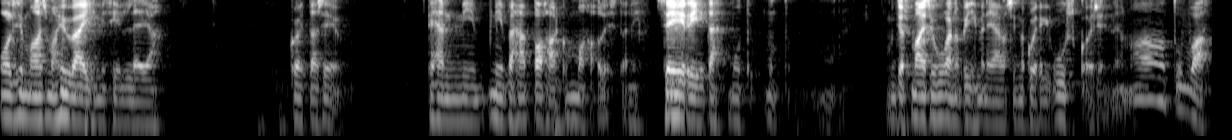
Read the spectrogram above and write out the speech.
olisin mahdollisimman hyvä ihmisille ja koittaisin tehdä niin, niin vähän pahaa kuin mahdollista, niin se ei riitä, mutta mut, mut jos mä olisin huono ihminen ja sitten mä kuitenkin uskoisin, niin no, tuu vaan.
